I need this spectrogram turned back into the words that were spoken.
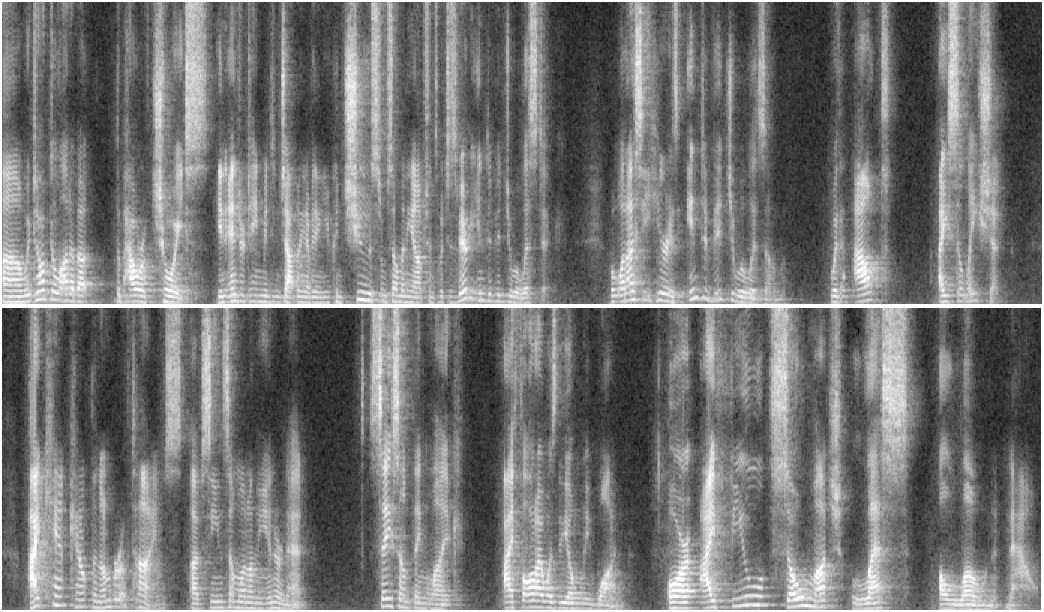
Uh, we talked a lot about the power of choice in entertainment and shopping and everything. You can choose from so many options, which is very individualistic. But what I see here is individualism without isolation. I can't count the number of times I've seen someone on the internet say something like, I thought I was the only one. Or I feel so much less alone now.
